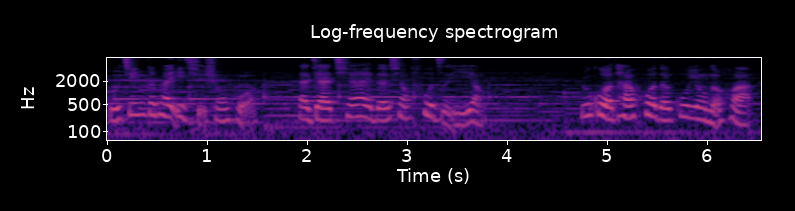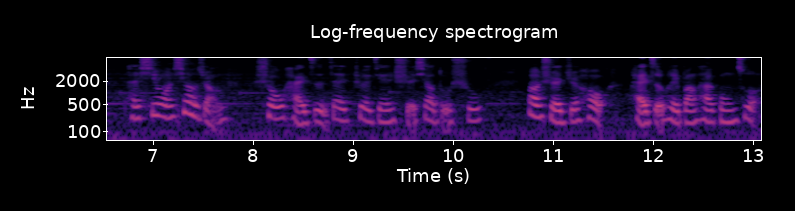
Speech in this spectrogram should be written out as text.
如今跟他一起生活，大家亲爱的像父子一样。如果他获得雇佣的话，他希望校长收孩子在这间学校读书，放学之后，孩子会帮他工作。”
